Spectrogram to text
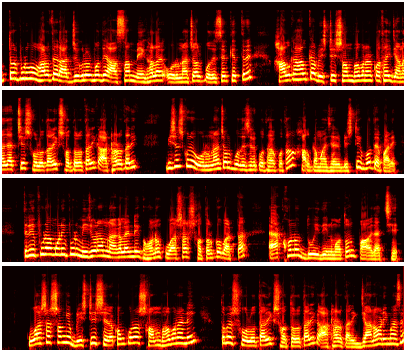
উত্তর পূর্ব ভারতের রাজ্যগুলোর মধ্যে আসাম, মেঘালয়, অরুণাচল প্রদেশের ক্ষেত্রে হালকা হালকা বৃষ্টির সম্ভাবনার কথাই জানা যাচ্ছে। ষোলো তারিখ, সতেরো তারিখ, আঠারো তারিখ, বিশেষ করে অরুণাচল প্রদেশের কোথাও কোথাও হালকা মাঝারি বৃষ্টি হতে পারে। ত্রিপুরা, মণিপুর, মিজোরাম, নাগাল্যান্ডে ঘন কুয়াশার সতর্কবার্তা এখনও দুই দিন মতন পাওয়া যাচ্ছে। কুয়াশার সঙ্গে বৃষ্টির সেরকম কোনো সম্ভাবনা নেই, তবে ষোলো তারিখ, সতেরো তারিখ, আঠারো তারিখ, জানুয়ারি মাসে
